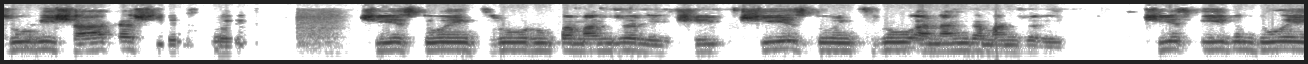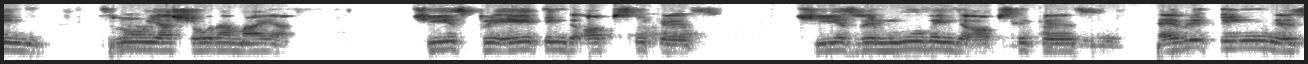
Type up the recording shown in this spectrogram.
Through Vishaka, she is doing. She is doing through Rupa Manjari. She she is doing through Ananga Manjari. She is even doing through Yashoda Maya. She is creating the obstacles. She is removing the obstacles. Everything is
